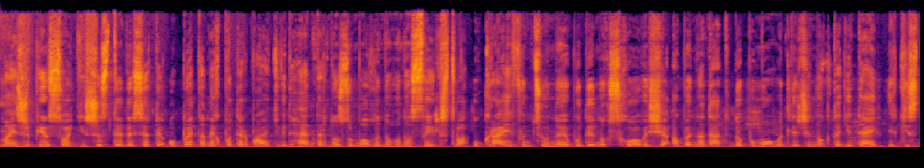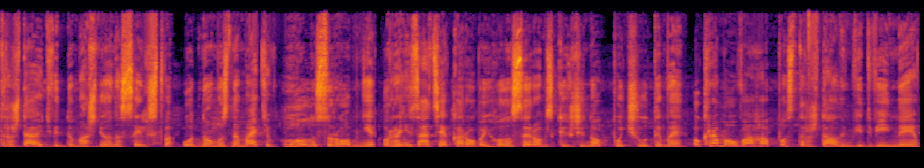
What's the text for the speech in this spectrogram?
майже півсотні з 60 опитаних потерпають від гендерно зумовленого насильства. У краї функціонує будинок сховище, аби надати допомогу для жінок та дітей, які страждають від домашнього насильства. У одному з наметів голос ромні організація, яка робить голоси ромських жінок почутими. Окрема увага постраждалим від війни.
